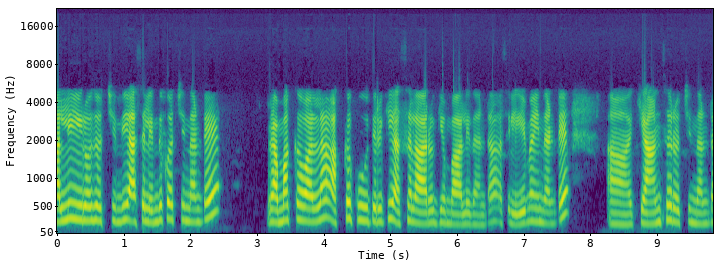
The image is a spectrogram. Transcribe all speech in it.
మళ్ళీ ఈరోజు వచ్చింది. అసలు ఎందుకు వచ్చిందంటే రమక్క వల్ల అక్క కూతురికి అసలు ఆరోగ్యం బాగాలేదంట అసలు ఏమైందంటే ఆ క్యాన్సర్ వచ్చిందంట.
